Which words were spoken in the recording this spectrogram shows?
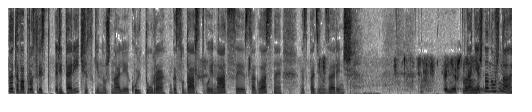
Но это вопрос риторический. Нужна ли культура государству и нации? Согласны, господин Заринш? Конечно. Конечно, нужна.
